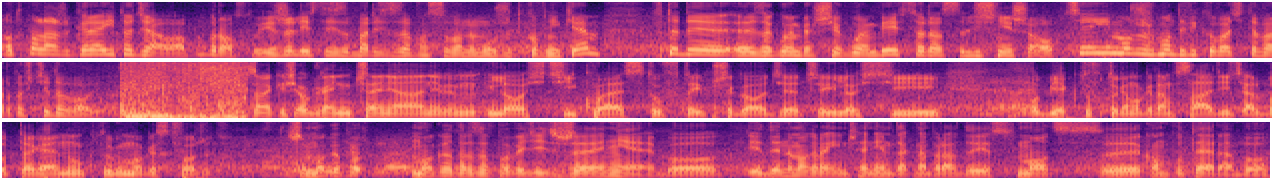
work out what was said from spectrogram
odpalasz grę i to działa po prostu. Jeżeli jesteś bardziej zaawansowanym użytkownikiem, wtedy e, zagłębiasz się głębiej w coraz liczniejsze opcje i możesz modyfikować te wartości dowoli. Są jakieś ograniczenia, nie wiem, ilości questów w tej przygodzie, czy ilości obiektów, które mogę tam wsadzić, albo terenu, który mogę stworzyć? Czy mogę, po, mogę od razu powiedzieć, że nie, bo jedynym ograniczeniem tak naprawdę jest moc e, komputera, bo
